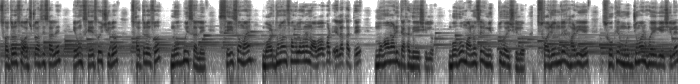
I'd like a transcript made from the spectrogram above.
সতেরোশো অষ্টআশি সালে এবং শেষ হয়েছিল সতেরোশো নব্বই সালে। সেই সময় বর্ধমান সংলগ্ন নবাবহাট এলাকাতে মহামারী দেখা দিয়েছিল। বহু মানুষের মৃত্যু হয়েছিল। স্বজনদের হারিয়ে শোকে মুহ্যমান হয়ে গিয়েছিলেন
